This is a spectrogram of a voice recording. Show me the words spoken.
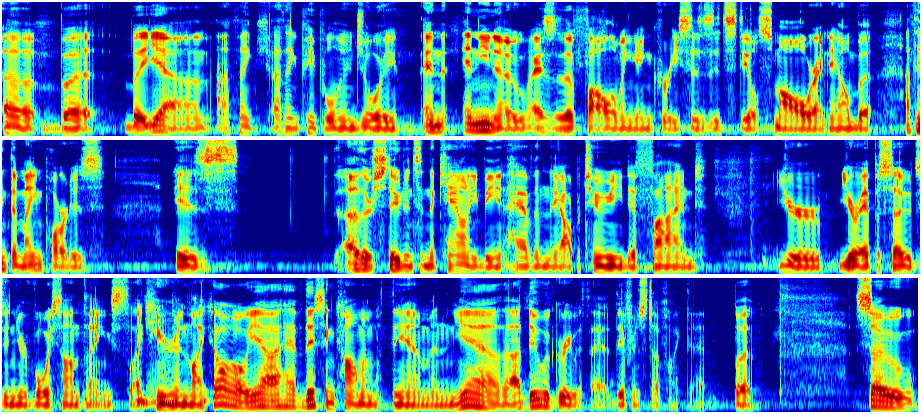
uh, but. But yeah, um, I think I think people enjoy and and you know as the following increases, it's still small right now. But I think the main part is is other students in the county being having the opportunity to find your your episodes and your voice on things like hearing like oh yeah i have this in common with them and yeah i do agree with that different stuff like that. But so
